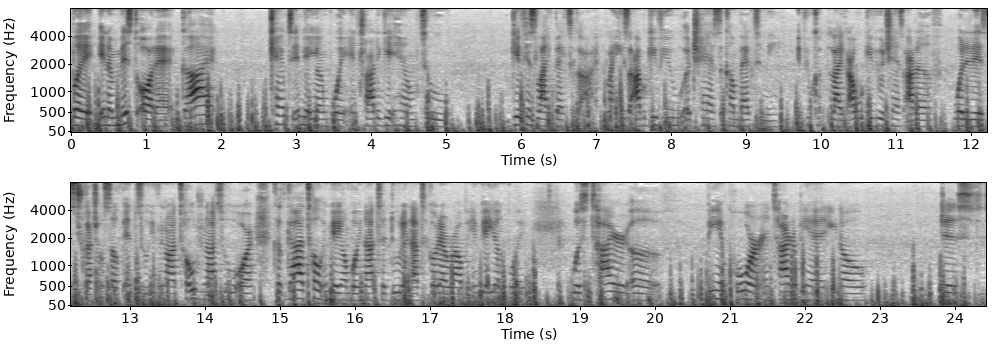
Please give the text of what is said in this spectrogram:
But in the midst of all that, God came to NBA Youngboy and tried to get him to give his life back to God. Like he's like, I will give you a chance to come back to me. If you like, I will give you a chance out of what it is that you got yourself into, even though I told you not to, or because God told NBA Youngboy not to do that, not to go that route. But NBA Youngboy was tired of being poor and tired of being, you know, just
